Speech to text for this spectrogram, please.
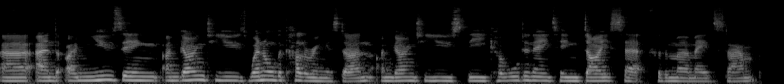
Uh, and I'm using, I'm going to use, when all the colouring is done, I'm going to use the coordinating die set for the mermaid stamp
